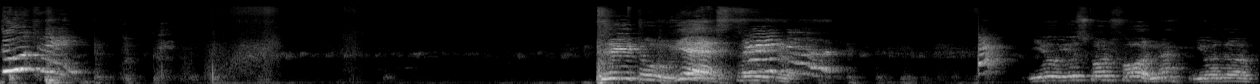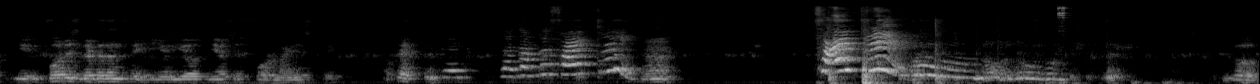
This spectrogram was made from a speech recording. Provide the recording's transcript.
Two, three. Three, two. Yes, three, Three, two you scored 4, na? You are the, you, 4 is greater than 3. You, yours, yours is 4 minus 3. Okay? Okay. So it's number 5, 3. Uh. 5, 3! No, no, no. Go.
